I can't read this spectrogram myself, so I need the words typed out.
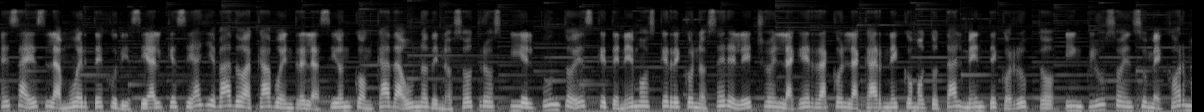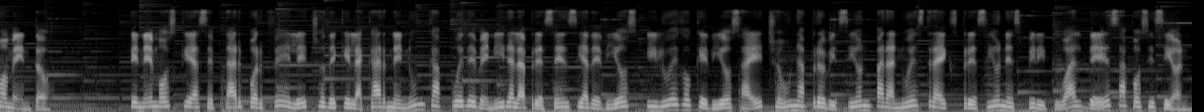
Esa es la muerte judicial que se ha llevado a cabo en relación con cada uno de nosotros, y el punto es que tenemos que reconocer el hecho en la guerra con la carne como totalmente corrupto, incluso en su mejor momento. Tenemos que aceptar por fe el hecho de que la carne nunca puede venir a la presencia de Dios, y luego que Dios ha hecho una provisión para nuestra expresión espiritual de esa posición.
